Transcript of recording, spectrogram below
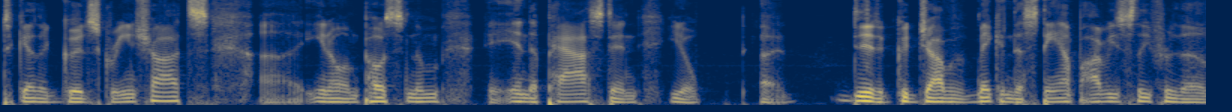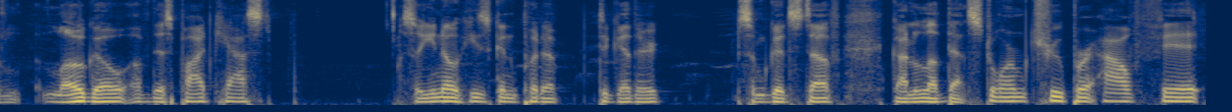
together good screenshots. Uh, you know, and posting them in the past, and you know. Uh, did a good job of making the stamp, obviously, for the logo of this podcast. So you know he's going to put up together some good stuff. Gotta love that stormtrooper outfit.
